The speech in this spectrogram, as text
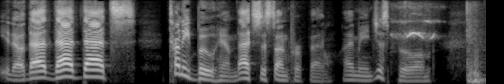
You know that that that's Tony boo him. That's just unprofessional. I mean, just boo him.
